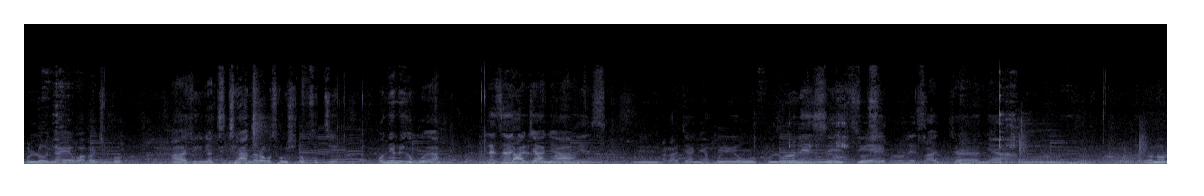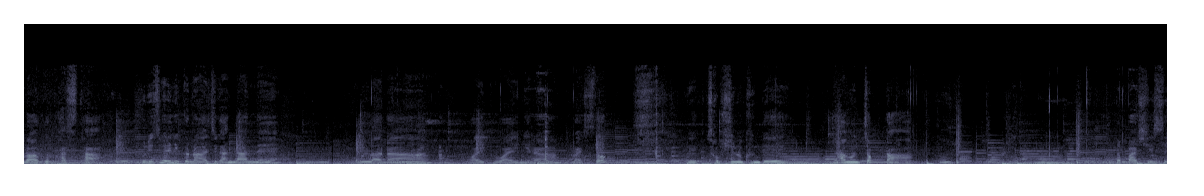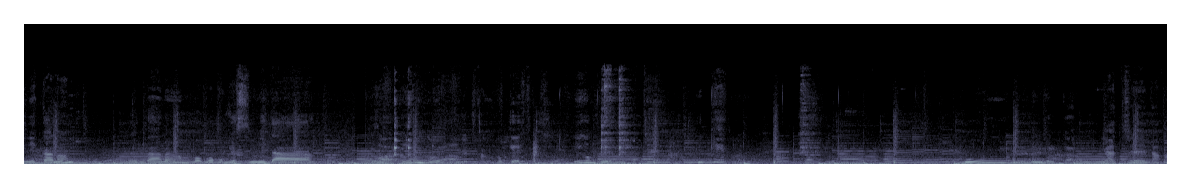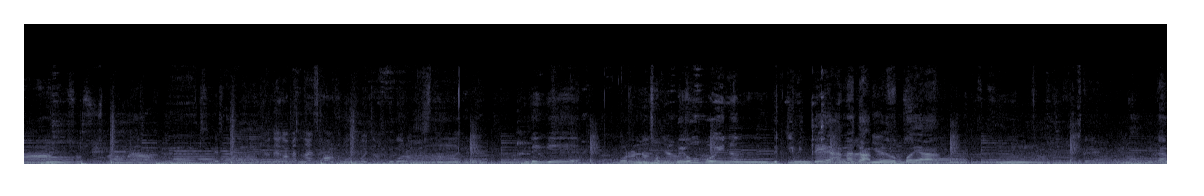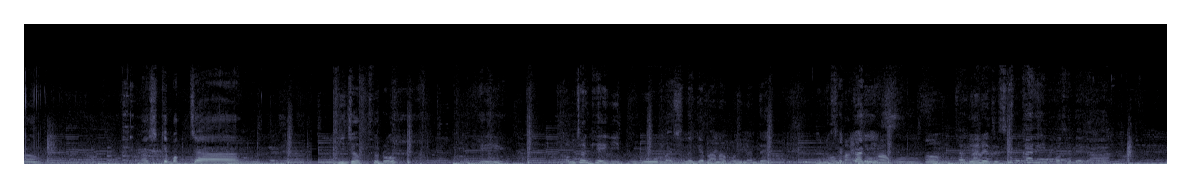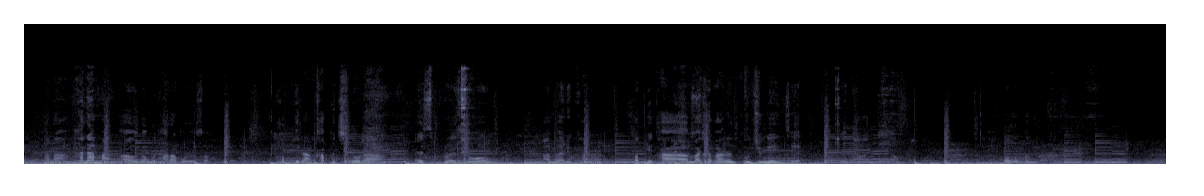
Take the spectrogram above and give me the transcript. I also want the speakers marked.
Speaker 1: 볼로나에 와가지고 아주 그냥 주차하느라고 정신 없었지. 언니는 이거 뭐야?
Speaker 2: 라자냐.
Speaker 1: 라자냐. 음, 라자냐. 볼로
Speaker 2: 볼로네즈.
Speaker 1: 볼로네즈에
Speaker 2: 볼로네즈.
Speaker 1: 라자냐. 음, 이거는 라구 파스타. 우리 소연이 거는 아직 안 나왔네. 콜라랑 화이트 와인이랑 맛있어? 네, 접시는 큰데 양은 적다. 응? 음, 일단 맛이 있으니까는 일단은 먹어보겠습니다. 와, 이건 뭐야?
Speaker 2: 포켓.
Speaker 1: 이건 뭐야? 포케? 뭐 넣은 걸까?
Speaker 2: 야채에다가
Speaker 1: 어.
Speaker 2: 소스 집어넣은 거야.
Speaker 3: 그냥 내가 맨날 사와서 먹는 거 있잖아. 그거랑.
Speaker 1: 아 그래? 근데 이게
Speaker 2: 뭐를
Speaker 1: 엄청
Speaker 2: 넣냐?
Speaker 1: 매워 보이는 느낌인데 하나도 안
Speaker 2: 아니야,
Speaker 1: 매울
Speaker 2: 소스
Speaker 1: 거야.
Speaker 2: 넣어.
Speaker 1: 음, 일단은 맛있게 먹자. 디저트로 케이크. 엄청 케이크 이쁘고 맛있는 게 많아 보이는데
Speaker 2: 어,
Speaker 1: 색깔이
Speaker 2: 맛있더라고.
Speaker 1: 어,
Speaker 2: 음,
Speaker 1: 얘는 이제 색깔이 이뻐서 내가 하나 하나만 아우 너무 달아 보여서 커피랑 카푸치노랑 에스프레소 아메리카노 커피 다 마셔가는 도중에 이제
